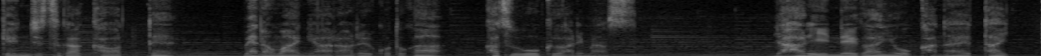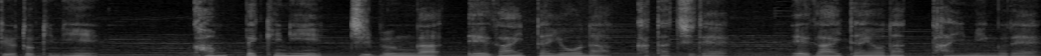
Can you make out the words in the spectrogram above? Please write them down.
現実が変わって目の前に現れることが数多くあります。やはり願いを叶えたいっていう時に完璧に自分が描いたような形で描いたようなタイミングで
